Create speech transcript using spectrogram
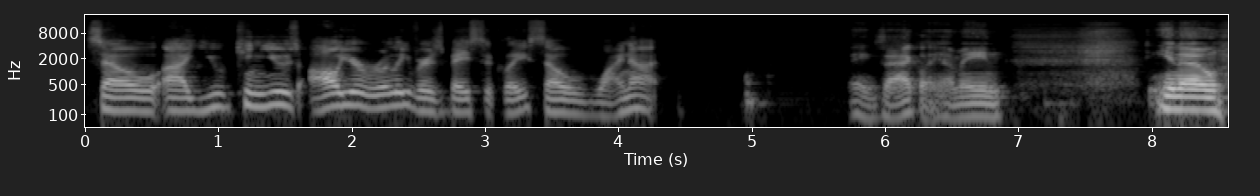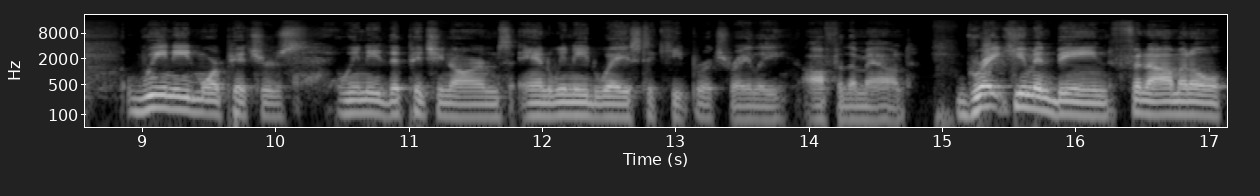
So uh, you can use all your relievers basically. So why not? Exactly. I mean, you know, we need more pitchers. We need the pitching arms, and we need ways to keep Brooks Raley off of the mound. Great human being, phenomenal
